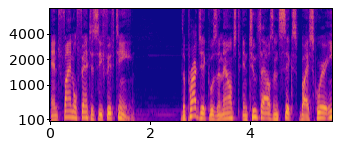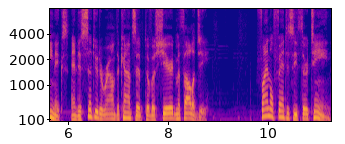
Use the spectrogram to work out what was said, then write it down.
and Final Fantasy XV. The project was announced in 2006 by Square Enix and is centered around the concept of a shared mythology. Final Fantasy XIII,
